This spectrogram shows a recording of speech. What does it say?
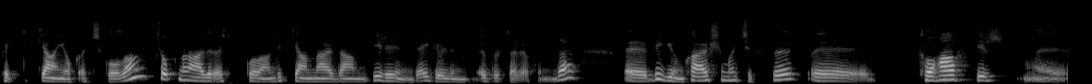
pek dükkan yok açık olan. Çok nadir açık olan dükkanlardan birinde, gölün öbür tarafında e, bir gün karşıma çıktı. E, tuhaf bir e,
